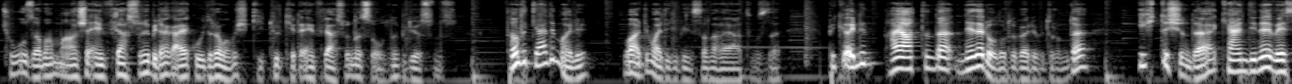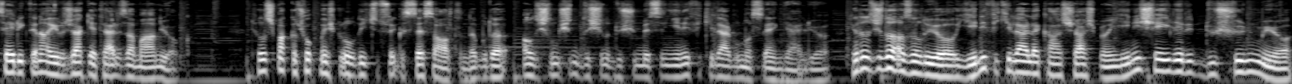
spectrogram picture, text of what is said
çoğu zaman maaşa enflasyona bile ayak uyduramamış ki Türkiye'de enflasyon nasıl olduğunu biliyorsunuz. Tanıdık geldi mi Ali? Var değil mi Ali gibi insanlar hayatımızda? Peki Ali'nin hayatında neler olurdu böyle bir durumda? İş dışında kendine ve sevdiklerine ayıracak yeterli zamanı yok. Çalışmakla çok meşgul olduğu için sürekli stres altında. Bu da alışılmışın dışını düşünmesini, yeni fikirler bulmasını engelliyor. Yaratıcılığı azalıyor, yeni fikirlerle karşılaşmıyor, yeni şeyleri düşünmüyor.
